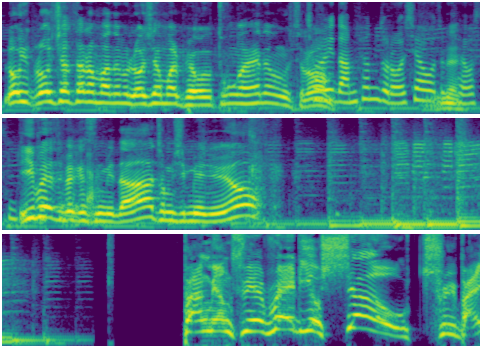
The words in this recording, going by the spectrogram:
러, 러시아 사람 만나면 러시아 말 배워 통화해내는 것처럼. 저희 남편도 러시아어 좀 네. 배웠으면 2부에서 좋겠습니다. 뵙겠습니다. 점심 메뉴요. 박명수의 라디오 쇼 출발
